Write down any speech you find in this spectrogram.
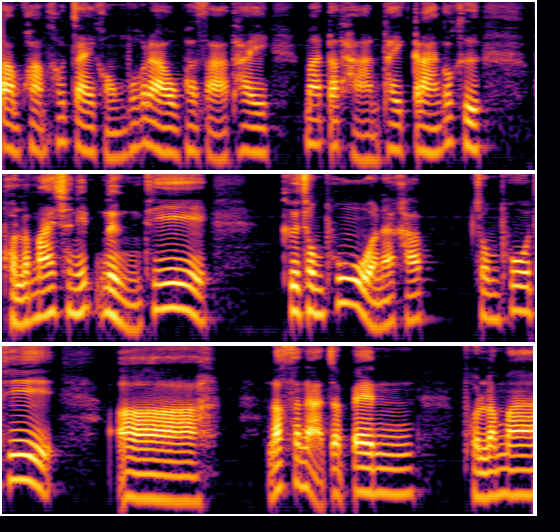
ตามความเข้าใจของพวกเราภาษาไทยมาตรฐานไทยกลางก็คือ ผลไม้ชนิดหนึ่งที่ คือชมพู่นะครับ ชมพู่ที่ลักษณะจะเป็นผลไม้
